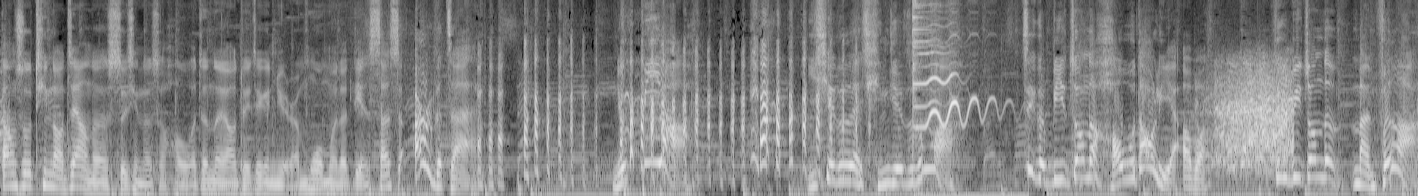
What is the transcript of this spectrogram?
当初听到这样的事情的时候，我真的要对这个女人默默的点三十二个赞，牛逼啊！一切都在情节之中啊！这个逼装的毫无道理啊！哦不，这个逼装的满分啊！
